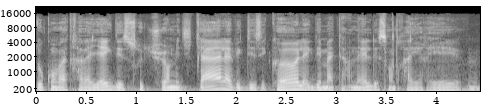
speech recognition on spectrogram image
Donc on va travailler avec des structures médicales, avec des écoles, avec des maternelles, des centres aérés. Mhm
